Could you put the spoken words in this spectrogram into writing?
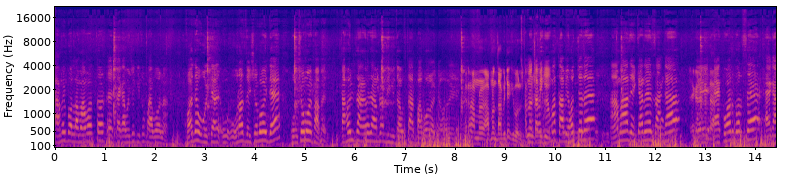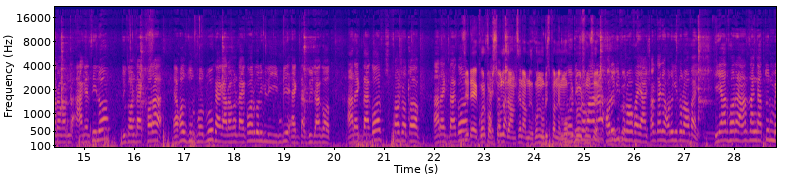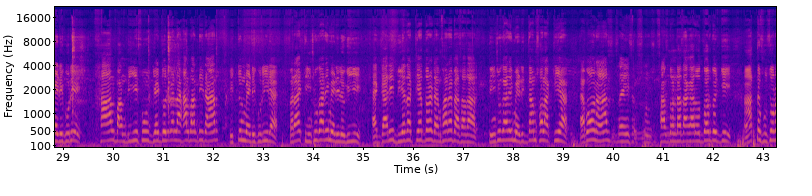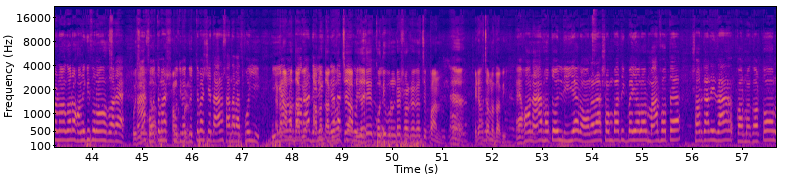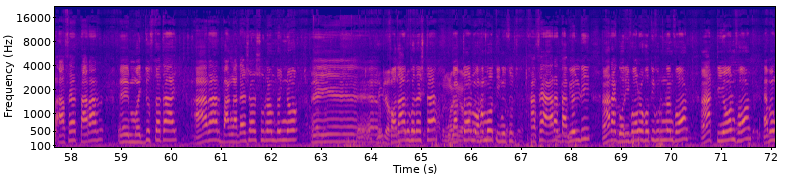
আমি বললাম, আমার তো টাকা পয়সা কিছু পাবো না। হয়তো ওইটা ওরা যে সময় দেয়, ওই সময় পাবেন। তাহলে আমরা জীবিত অবস্থা আর পাবো না। এখন আপনার আপনার দাবিটা কি বলেন? আপনার দাবি কি? আমার দাবি হচ্ছে যে আমার এখানে জাঙ্গা একবার করছে এগারো ঘণ্টা আগে ছিল দুই ঘণ্টা খরা। এখন দূর ফেসবুক এগারো ঘণ্টা একবার করে ফেলি ইন্দি এক দুই জাগত। আর এক দাগত ছ শতক আর এক দাগত যেটা একর কষ্ট বলে জানছেন আপনি কোনো নোটিশ পান না মৌখিক শুনছেন? হরে কিছু ন ভাই সরকারি হরে কিছু ন ভাই ইয়ার পরে আর জাঙ্গা তুন মেডি খাল বান্ধি গেট ধরি পেলা খাল বান্ধি আর ইতুন মেডি করি রে প্রায় তিনশো গাড়ি মেডি লগি এক গাড়ি দুই হাজার টিয়ার ধরে ডেম্পারে বেচাদার তিনশো গাড়ি মেডির দাম ছ লাখ টিয়া এবং আর এই সাত ঘণ্টা জায়গা রোজগার করি আর তো ফুসরো ন করে হনে কিছু ন করে আর পার আপনি প্রতিবাদ করতে পারছে তার কই হচ্ছে আপনি যাতে ক্ষতিপূরণটা সরকার কাছে পান এটা হচ্ছে আপনার দাবি এখন আর হতো লিয়ে অনারা সাংবাদিক বাইলর মারফতে সরকারি যা কর্মকর্তা আছে তারার মধ্যস্থতায় আর আর বাংলাদেশের সুনামধন্য প্রধান উপদেষ্টা ডক্টর মোহাম্মদ ইনুসুর হাসে আর দাবি হলদি, আর গরিফল ক্ষতিপূরণ ফল, আর টিয়ন ফল এবং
